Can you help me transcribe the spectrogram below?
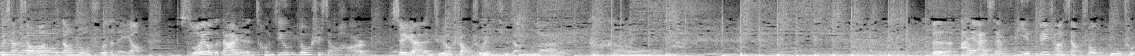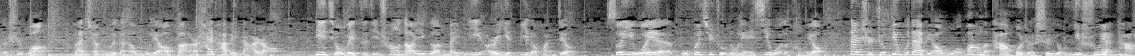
就像小王子当中说的那样，所有的大人曾经都是小孩儿，虽然只有少数人记得。本 ISFP 非常享受独处的时光，完全不会感到无聊，反而害怕被打扰，力求为自己创造一个美丽而隐蔽的环境。所以我也不会去主动联系我的朋友，但是这并不代表我忘了他，或者是有意疏远他。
